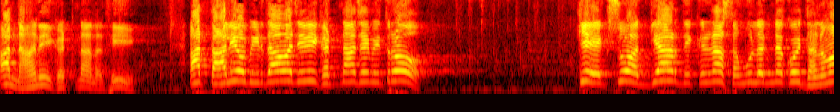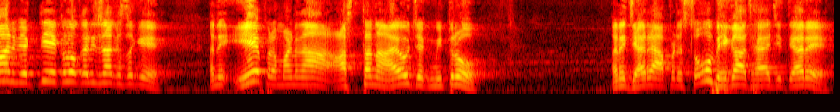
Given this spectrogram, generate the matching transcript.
આ નાની ઘટના નથી. આ તાલીઓ બિરદાવા જેવી ઘટના છે મિત્રો. કે એકસો અગિયાર દીકરીના સમૂહલગ્ન કોઈ ધનવાન વ્યક્તિ એકલો કરી ના શકે. અને એ પ્રમાણેના આસ્થાના આયોજક મિત્રો, અને જ્યારે આપણે સૌ ભેગા થયા છીએ ત્યારે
